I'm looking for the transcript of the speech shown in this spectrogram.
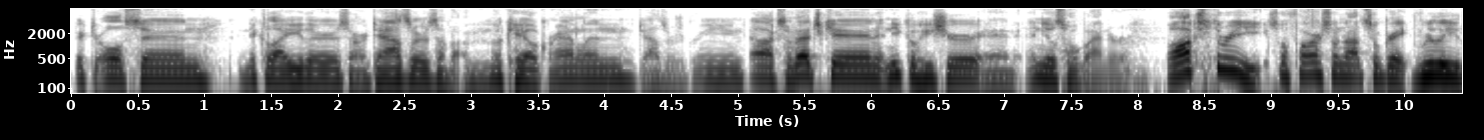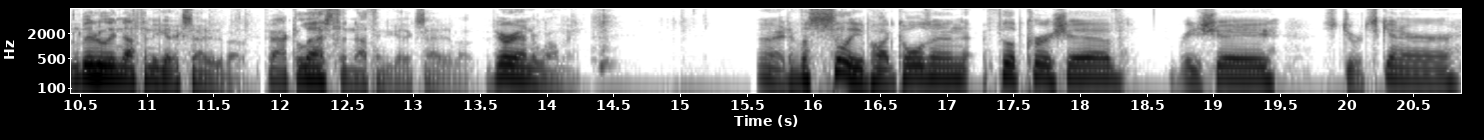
Victor Olofsson, Nikolai Ehlers are Dazzlers of Mikael Granlund, Dazzlers Green, Alex Ovechkin, Nico Hischier, and Nils Höglander. Box three. So far, so not so great. Really, literally nothing to get excited about. In fact, less than nothing to get excited about. Very underwhelming. All right, Vasily Podkolzin, Philipp Kurashev, Brady Skjei, Stuart Skinner,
